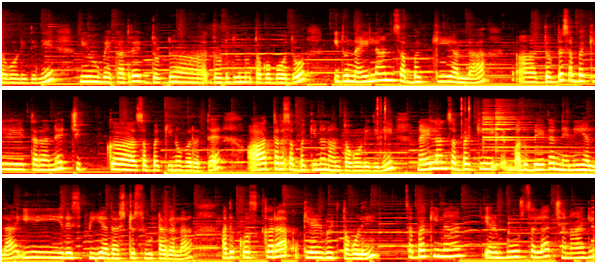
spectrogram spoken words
ತೊಗೊಂಡಿದ್ದೀನಿ. ನೀವು ಬೇಕಾದರೆ ದೊಡ್ಡ ದೊಡ್ಡದೂ ತೊಗೋಬೋದು. ಇದು ನೈಲಾನ್ ಸಬ್ಬಕ್ಕಿ ಅಲ್ಲ. ದೊಡ್ಡ ಸಬ್ಬಕ್ಕಿ ಥರನೇ ಚಿಕ್ಕ ಸಬ್ಬಕ್ಕಿನೂ ಬರುತ್ತೆ. ಆ ಥರ ಸಬ್ಬಕ್ಕಿನ ನಾನು ತೊಗೊಂಡಿದ್ದೀನಿ. ನೈಲಾನ್ ಸಬ್ಬಕ್ಕಿ ಅದು ಬೇಗ ನೆನೆಯಲ್ಲ. ಈ ರೆಸಿಪಿ ಅದಷ್ಟು ಸೂಟ್ ಆಗಲ್ಲ. ಅದಕ್ಕೋಸ್ಕರ ಕೇಳಿಬಿಟ್ಟು ತಗೊಳ್ಳಿ. ಸಬ್ಬಕ್ಕಿನ ಎರಡು ಮೂರು ಸಲ ಚೆನ್ನಾಗಿ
